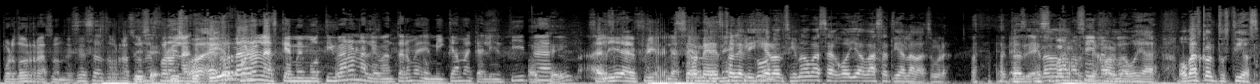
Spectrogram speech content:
por dos razones. Esas dos razones Dice, fueron, las, fueron las que me motivaron a levantarme de mi cama calientita, salir al frío de la Ciudad de le dijeron, si no vas a Goya, vas a tirar la basura. Entonces, Es- no, bueno, pues sí, mejor me voy a... O vas con tus tíos. Sí,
